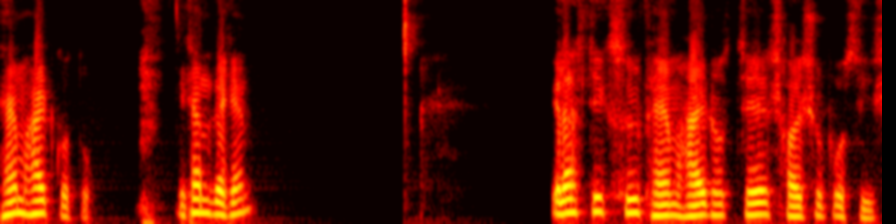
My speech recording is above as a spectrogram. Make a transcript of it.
হ্যাম হাইট কত। এখানে দেখেন এলাস্টিক সুইপ হ্যাম হাইট হচ্ছে ছয়শো পঁচিশ।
